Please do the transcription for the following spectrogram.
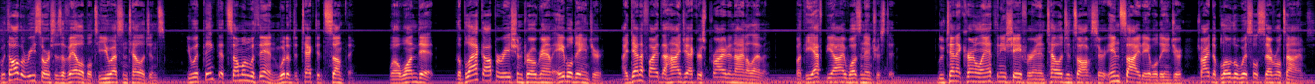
With all the resources available to U.S. intelligence, you would think that someone within would have detected something. Well, one did. The Black Operation Program Able Danger identified the hijackers prior to 9 11, but the FBI wasn't interested. Lieutenant Colonel Anthony Shaffer, an intelligence officer inside Able Danger, tried to blow the whistle several times.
